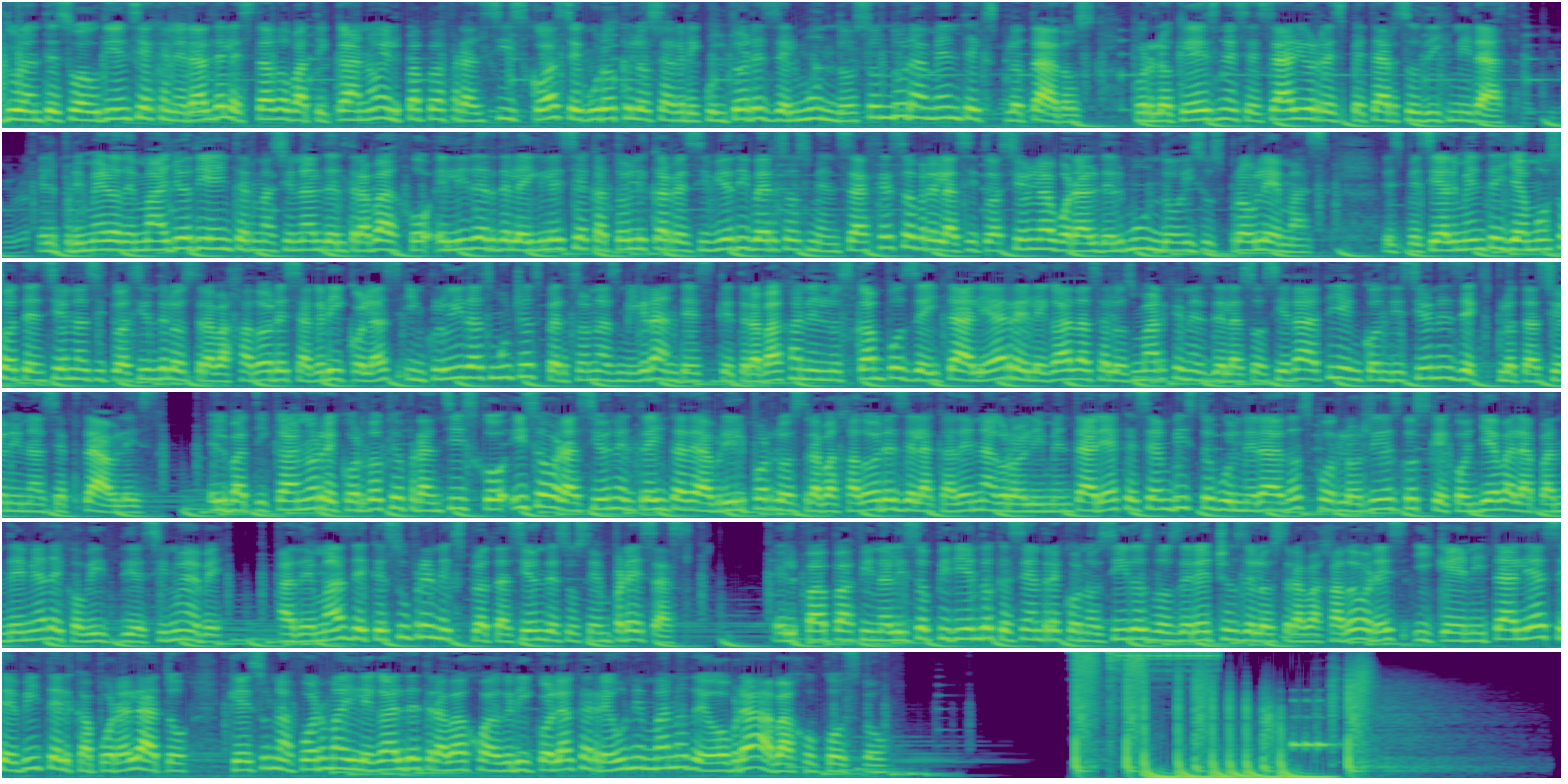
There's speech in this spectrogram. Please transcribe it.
Durante su audiencia general del Estado Vaticano, el Papa Francisco aseguró que los agricultores del mundo son duramente explotados, por lo que es necesario respetar su dignidad. El primero de mayo, Día Internacional del Trabajo, el líder de la Iglesia Católica recibió diversos mensajes sobre la situación laboral del mundo y sus problemas. Especialmente llamó su atención la situación de los trabajadores agrícolas, incluidas muchas personas migrantes que trabajan en los campos de Italia, relegadas a los márgenes de la sociedad y en condiciones de explotación inaceptables. El Vaticano recordó que Francisco hizo oración el 30 de abril por los trabajadores de la cadena agroalimentaria que se han visto vulnerados por los riesgos que conlleva la pandemia de COVID-19, además de que sufren explotación de sus empresas. El Papa finalizó pidiendo que sean reconocidos los derechos de los trabajadores y que en Italia se evite el caporalato, que es una forma ilegal de trabajo agrícola que reúne mano de obra a bajo costo.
